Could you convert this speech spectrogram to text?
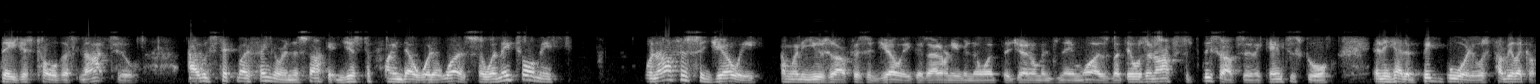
they just told us not to, I would stick my finger in the socket just to find out what it was. So when they told me, when Officer Joey, I'm going to use Officer Joey because I don't even know what the gentleman's name was, but there was an officer, police officer that came to school and he had a big board. It was probably like a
